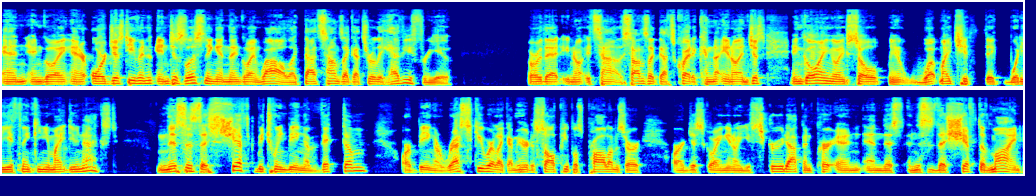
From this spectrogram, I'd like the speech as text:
And and going and or just even and just listening and then going wow like that sounds like that's really heavy for you or that you know it sounds sounds like that's quite a you know and just and going going so you know what might you think what are you thinking you might do next? And this is the shift between being a victim or being a rescuer like i'm here to solve people's problems or or just going you know you've screwed up and per, and and this and this is the shift of mind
